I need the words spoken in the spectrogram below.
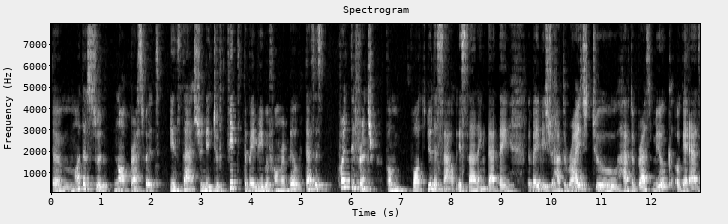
the mother should not breastfeed. Instead, she need to feed the baby with formula milk. That is quite different from what UNICEF is selling. That they the baby should have the right to have the breast milk, okay, as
